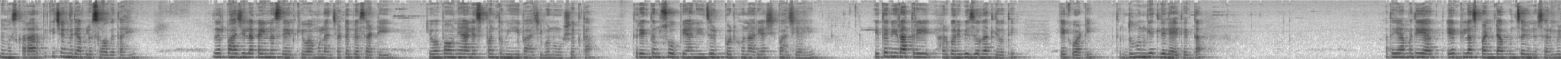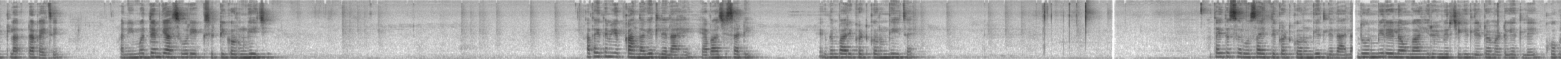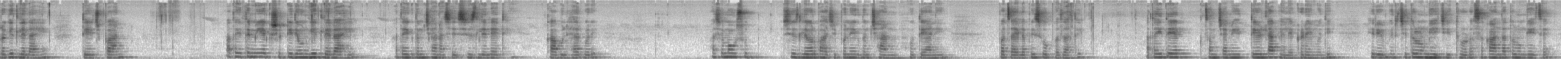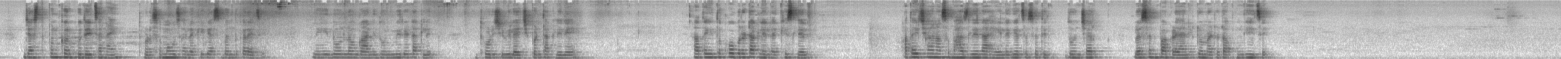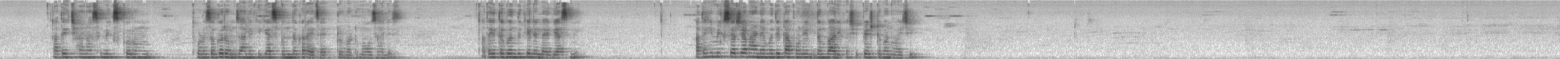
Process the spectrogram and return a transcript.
नमस्कार R P किचनमध्ये आपलं स्वागत आहे. जर भाजीला काही नसेल किंवा मुलांच्या डब्यासाठी किंवा पाहुणे आल्यास पण तुम्ही ही भाजी बनवू शकता. तर एकदम सोपी आणि झटपट होणारी अशी भाजी आहे. इथं मी रात्री हरभरे भिजू घातले होते एक वाटी. तर धुवून घेतलेले आहेत एकदा. आता यामध्ये एक एक गिलास पाणी टाकून चवीनुसार मीठ ला टाकायचे. आणि मध्यम गॅसवर एक शिट्टी करून घ्यायची. आता इथे मी एक कांदा घेतलेला आहे ह्या भाजीसाठी. एकदम बारीक कट करून घ्यायचा आहे. आता इथं सर्व साहित्य कट करून घेतलेलं आहे. दोन मिरे लवंगा हिरवी मिरची घेतली टोमॅटो घेतले खोबरं घेतलेलं आहे तेजपान. आता इथे मी एक शिट्टी देऊन घेतलेलं आहे. आता एकदम छान असे शिजलेले आहेत हे काबुल हरभरे. असे मऊसूद शिजल्यावर भाजी पण एकदम छान होते आणि पचायला पण सोपं जाते आता इथे एक चमचा मी तेल टाकलेलं आहे कढईमध्ये. हिरवी मिरची तळून घ्यायची थोडंसं कांदा तळून घ्यायचा आहे जास्त पण करपू द्यायचा नाही. थोडंसं मऊ झालं की गॅस बंद करायचं आहे आणि दोन लवंगा आणि दोन मिरे टाकलेत. थोडीशी विलायची पण टाकलेली आहे. आता इथं खोबरं टाकलेलं आहे खिसलेलं. आता हे छान असं भाजलेलं आहे. लगेच असं ते दोन चार लसण पाकळ्या आणि टोमॅटो टाकून घ्यायचे आता हे छान असं मिक्स करून थोडंसं गरम झालं की गॅस बंद करायचा आहे. टोमॅटो मऊ झालेस. आता इथं बंद केलेला आहे गॅस मी. आता ही मिक्सरच्या भांड्यामध्ये टाकून एकदम बारीक अशी पेस्ट बनवायची.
